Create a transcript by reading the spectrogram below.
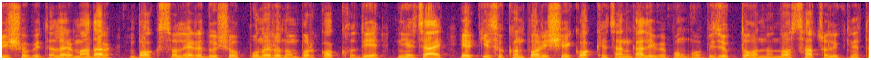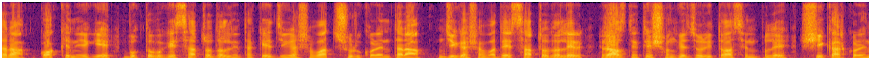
বিশ্ববিদ্যালয়ের মাদার বক্স হলের দুইশো পনেরো নম্বর কক্ষ দিয়ে নিয়ে যায়। এর কিছুক্ষণ পরই সেই কক্ষে যান গালিব এবং অভিযুক্ত অন্যান্য ছাত্রলীগ নেতারা। কক্ষে নিয়ে গিয়ে ভুক্তভোগী ছাত্রদল নেতাকে জিজ্ঞাসাবাদ শুরু করেন তারা। জিজ্ঞাসাবাদে ছাত্রদলের রাজনীতির সঙ্গে জড়িত আছেন বলে স্বীকার করেন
